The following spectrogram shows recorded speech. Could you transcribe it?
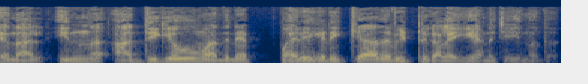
എന്നാൽ ഇന്ന് അധികവും അതിനെ പരിഗണിക്കാതെ വിട്ടുകളയുകയാണ് ചെയ്യുന്നത്.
